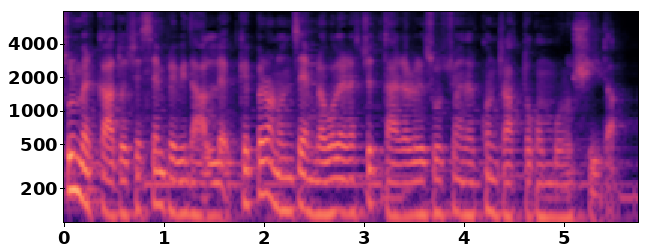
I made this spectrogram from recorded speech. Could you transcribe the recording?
Sul mercato c'è sempre Vidal, che però non sembra voler accettare la risoluzione del contratto con buonuscita.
